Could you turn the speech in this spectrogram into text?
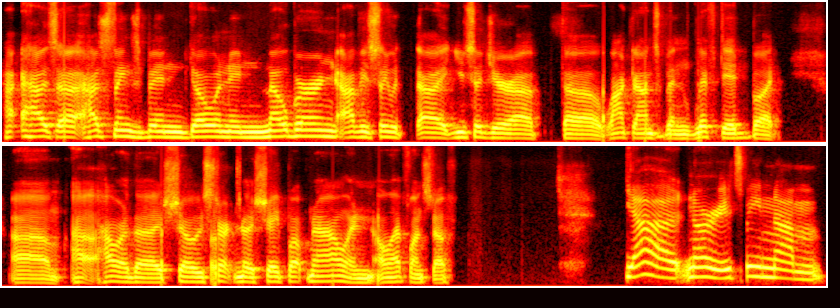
how's uh, how's things been going in Melbourne? Obviously, with uh, you said your uh, the lockdown's been lifted, but um, how, how are the shows starting to shape up now and all that fun stuff? Yeah no it's been um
